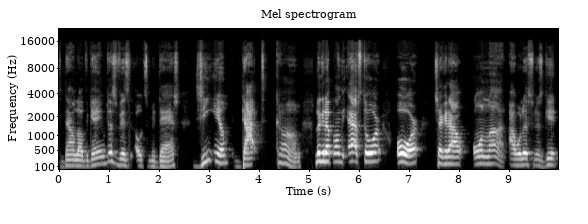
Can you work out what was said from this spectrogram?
To download the game, just visit ultimate-gm.com. Look it up on the App Store or check it out online. Our listeners get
